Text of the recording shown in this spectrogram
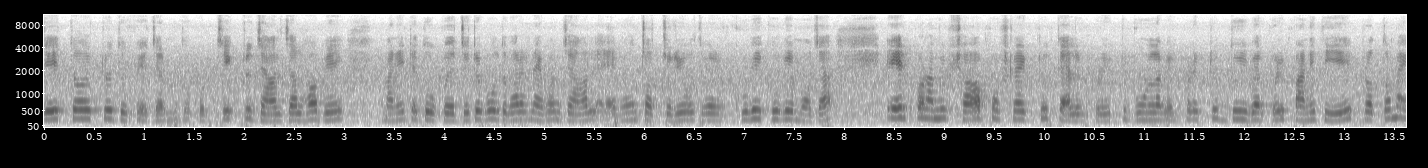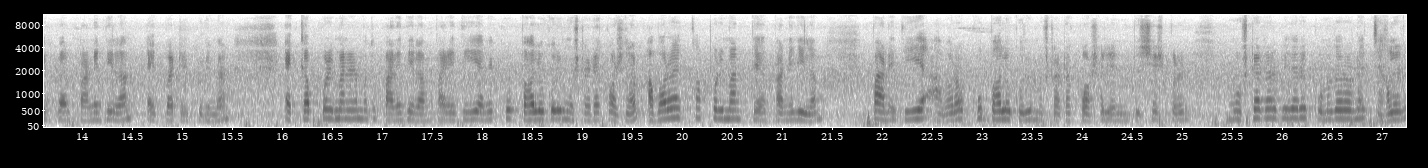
যেহেতু একটু দু মতো করছি, একটু জাল জাল হবে মানে এটা দু যেটা বলতে পারেন এবং জাল এবং চচ্চড়িও বলতে পারেন, খুবই খুবই মজা। এরপর আমি সব মশলা একটু তেলের উপরে, একটু বুনলাম, এরপর একটু দুইবার করে পানি দিয়ে প্রথম একবার পানি দিলাম এক বাটির পরিমাণ, এক কাপ পরিমাণের মতো পানি দিলাম, পানি দিয়ে আমি খুব ভালো করে মশলাটা কষলাম, আবারও এক কাপ পরিমাণ পানি দিলাম, পানি দিয়ে আবারও খুব ভালো করে মশলাটা কষালেন বিশেষ করেন, মশলাটার ভিতরে কোনো ধরনের ঝালের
